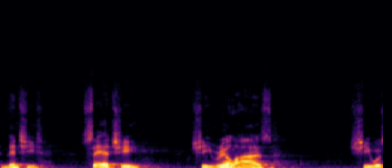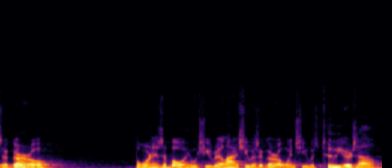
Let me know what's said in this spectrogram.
And then she said she, she realized she was a girl born as a boy. Well, she realized she was a girl when she was two years old.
